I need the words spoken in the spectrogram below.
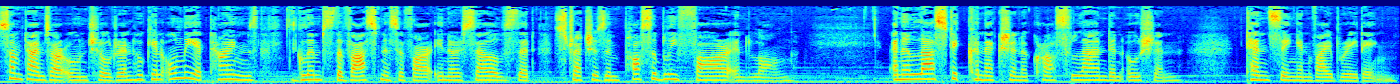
sometimes our own children, who can only at times glimpse the vastness of our inner selves that stretches impossibly far and long. An elastic connection across land and ocean, tensing and vibrating,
